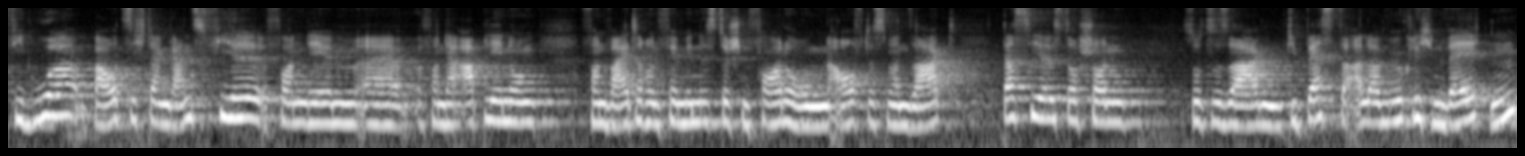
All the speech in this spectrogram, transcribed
Figur baut sich dann ganz viel von, dem, äh, von der Ablehnung von weiteren feministischen Forderungen auf, dass man sagt, das hier ist doch schon sozusagen die beste aller möglichen Welten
